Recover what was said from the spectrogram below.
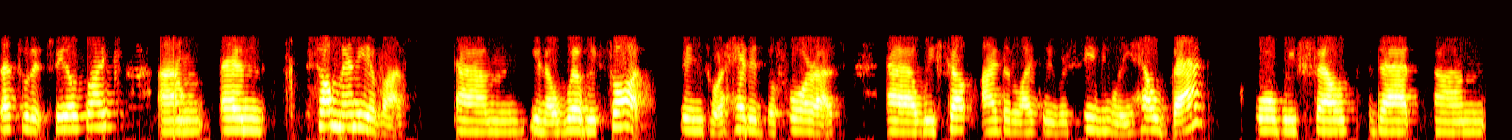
That's what it feels like. Um, and so many of us, um, you know, where we thought things were headed before us, uh, we felt either like we were seemingly held back or we felt that um,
